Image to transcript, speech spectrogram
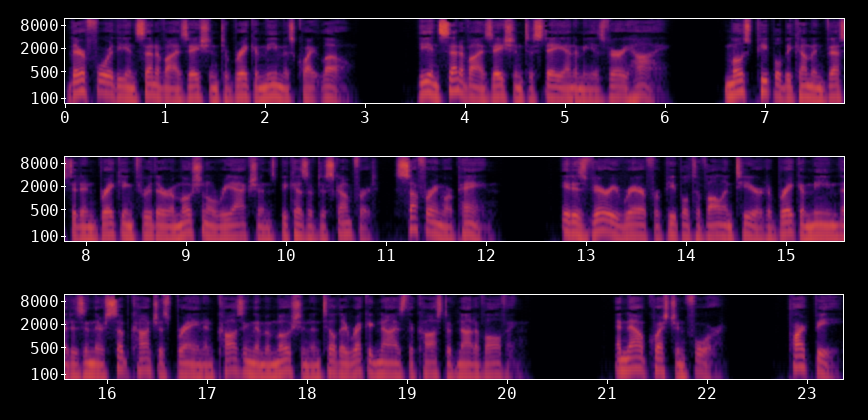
Therefore, the incentivization to break a meme is quite low. The incentivization to stay enemy is very high. Most people become invested in breaking through their emotional reactions because of discomfort, suffering, or pain. It is very rare for people to volunteer to break a meme that is in their subconscious brain and causing them emotion until they recognize the cost of not evolving. And now, question 4. Part B.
